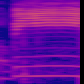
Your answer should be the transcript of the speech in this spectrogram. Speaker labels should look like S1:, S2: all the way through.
S1: Bobby.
